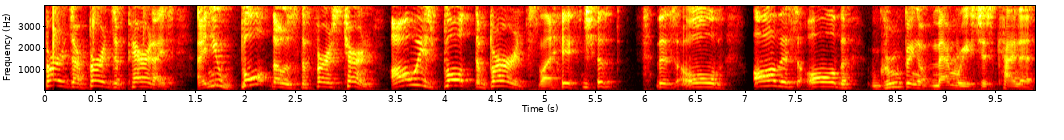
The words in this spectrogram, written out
Birds are birds of paradise, and you bolt those the first turn. Always bolt the birds. Like just this old, all this old grouping of memories just kind of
